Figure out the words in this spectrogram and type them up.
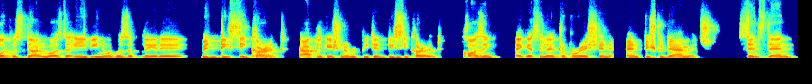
What was done was the AV node was ablated with DC current, application of repeated DC current, causing, I guess, electroporation and tissue damage. Since then,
